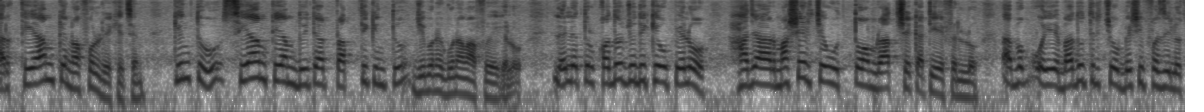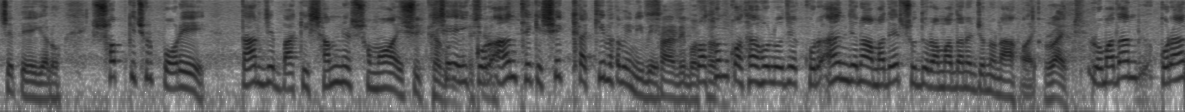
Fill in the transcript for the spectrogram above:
আর কিয়ামকে নফল রেখেছেন। কিন্তু সিয়াম, কিয়াম দুইটার প্রাপ্তি কিন্তু জীবনে গুনামাফ হয়ে গেল। লাইলাতুল কদর যদি কেউ পেল, হাজার মাসের চেয়ে উত্তম রাত সে কাটিয়ে ফেলল এবং ওই এবাদতের চেয়েও বেশি ফজিলত সে পেয়ে গেল। সব কিছুর পরে তার যে বাকি সামনের সময় সে এই কোরআন থেকে শিক্ষা কীভাবে নিবে? প্রথম কথা হলো যে কোরআন যেন আমাদের শুধু রমাদানের জন্য না হয়। রাইট রমাদান কোরআন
